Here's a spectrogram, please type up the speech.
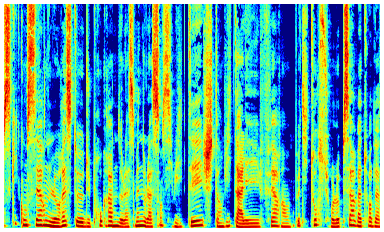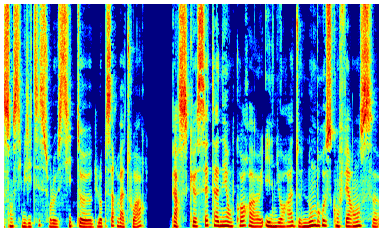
ce qui concerne le reste du programme de la semaine de la sensibilité, je t'invite à aller faire un petit tour sur l'Observatoire de la sensibilité sur le site euh, de l'Observatoire parce que cette année encore, euh, il y aura de nombreuses conférences, euh,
